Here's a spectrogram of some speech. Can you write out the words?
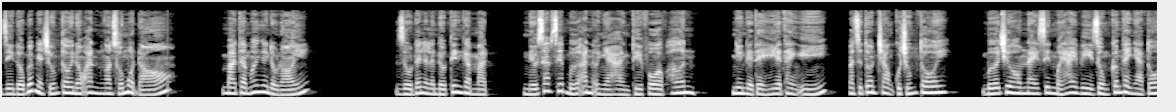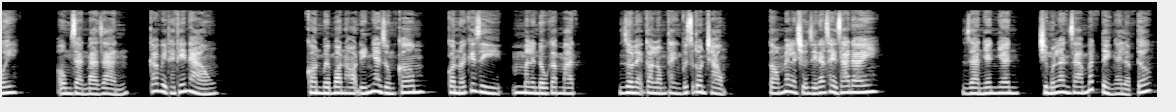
gì đầu bếp nhà chúng tôi nấu ăn ngon số một đó. Bà thầm hơi nghiêng đầu nói. Dù đây là lần đầu tiên gặp mặt, nếu sắp xếp bữa ăn ở nhà hàng thì phù hợp hơn. Nhưng để thể hiện thành ý và sự tôn trọng của chúng tôi, bữa trưa hôm nay xin mời hai vị dùng cơm tại nhà tôi. Ông giản bà giản các vị thấy thế nào? Còn mời bọn họ đến nhà dùng cơm, còn nói cái gì mà lần đầu gặp mặt, rồi lại tỏ lòng thành với sự tôn trọng. Tóm lại là chuyện gì đang xảy ra đây? Giàn nhân nhân chỉ muốn lan ra bất tỉnh ngay lập tức,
